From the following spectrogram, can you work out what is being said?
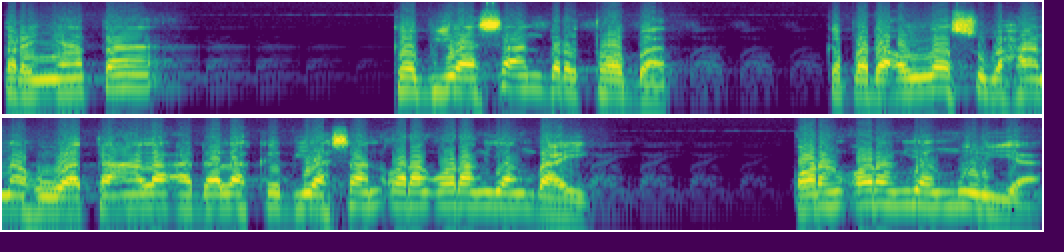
ternyata kebiasaan bertobat kepada Allah Subhanahu wa taala adalah kebiasaan orang-orang yang baik, orang-orang yang mulia.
